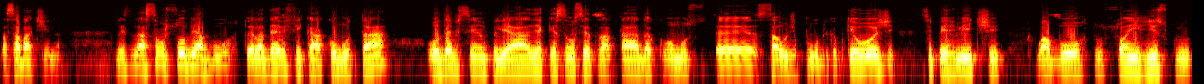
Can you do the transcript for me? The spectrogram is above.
da sabatina. Legislação sobre aborto, ela deve ficar como está ou deve ser ampliada e a questão ser tratada como é, saúde pública? Porque hoje se permite o aborto só em risco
